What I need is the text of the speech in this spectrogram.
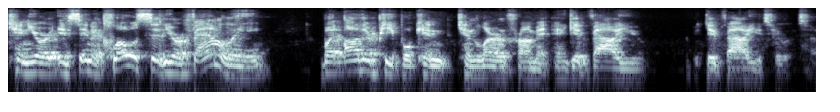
can your it's in a close to your family, but other people can can learn from it and get value get value to it. So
